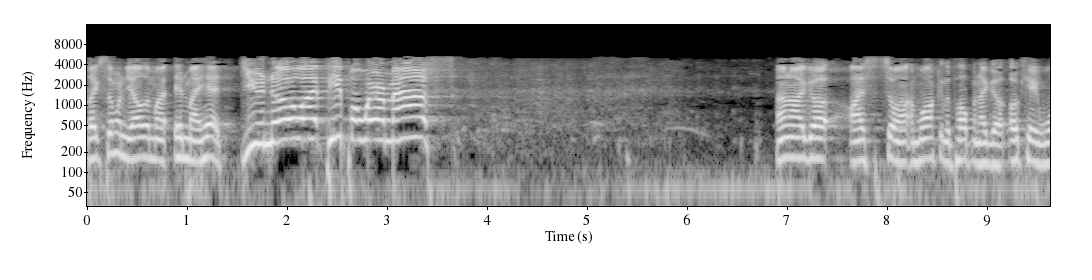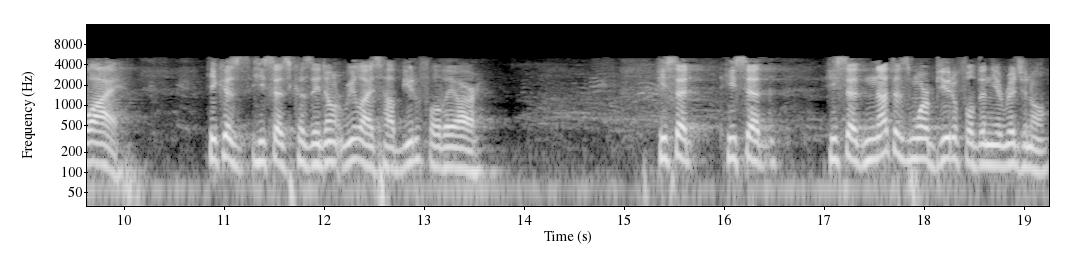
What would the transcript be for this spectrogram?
like, someone yelled in my in my head. Do you know why people wear masks? And I go, I, so I'm walking the pulpit and I go, okay, why? Because he says, because they don't realize how beautiful they are. He said, he said, he said, nothing's more beautiful than the original.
